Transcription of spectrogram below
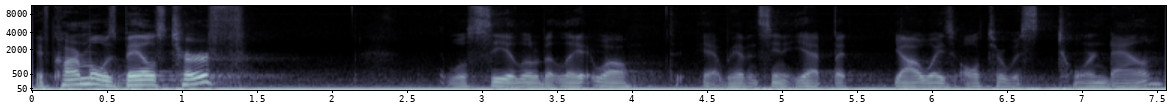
If Carmel was Baal's turf, we'll see a little bit later. Well, yeah, we haven't seen it yet, but Yahweh's altar was torn down.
